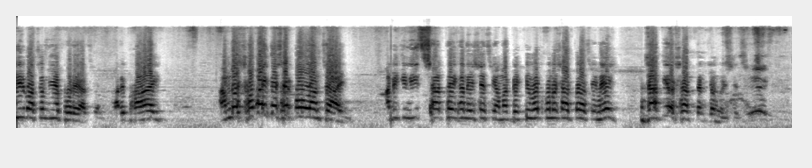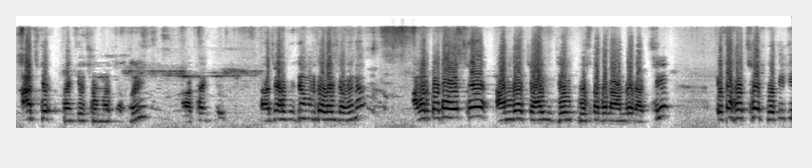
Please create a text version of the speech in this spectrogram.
নির্বাচন নিয়ে পড়ে আছেন? আরে ভাই, আমরা সবাই দেশের কল্যাণ চাই। আমি কি নিজ স্বার্থে এখানে এসেছি? আমার ব্যক্তিগত কোনো স্বার্থ আছে? নেই। জাতীয় স্বার্থের জন্য এসেছি। আজকে থ্যাংক ইউ সো মাচ আপনি। থ্যাংক ইউ গলায় যাবে না। আমার কথা হচ্ছে, আমরা চাই যে প্রস্তাবনা আমরা রাখছি, এটা হচ্ছে প্রতিটি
